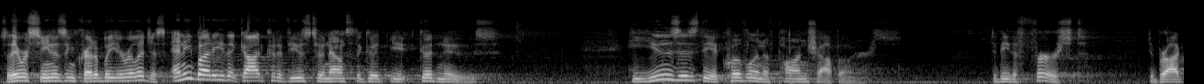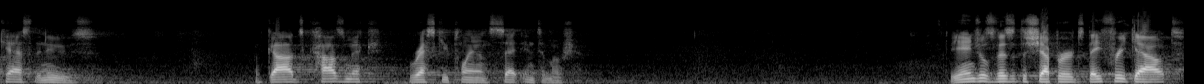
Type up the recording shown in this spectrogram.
So they were seen as incredibly irreligious. Anybody that God could have used to announce the good, good news, he uses the equivalent of pawn shop owners to be the first to broadcast the news of God's cosmic rescue plan set into motion. The angels visit the shepherds. They freak out.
